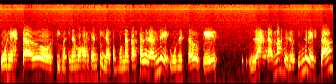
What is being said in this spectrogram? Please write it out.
un Estado, si imaginamos Argentina como una casa grande, un Estado que es gasta más de lo que ingresa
